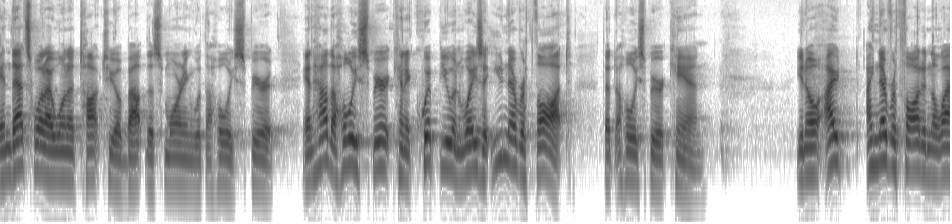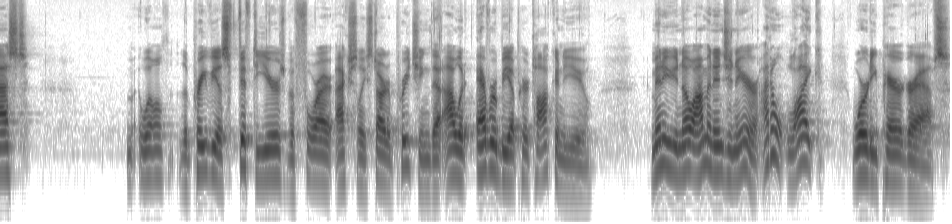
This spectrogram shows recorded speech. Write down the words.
And that's what I want to talk to you about this morning with the Holy Spirit and how the Holy Spirit can equip you in ways that you never thought that the Holy Spirit can. You know, I, I never thought in the last, well, the previous 50 years before I actually started preaching that I would ever be up here talking to you. Many of you know I'm an engineer. I don't like wordy paragraphs.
